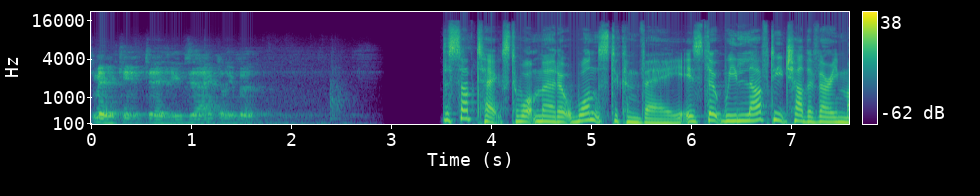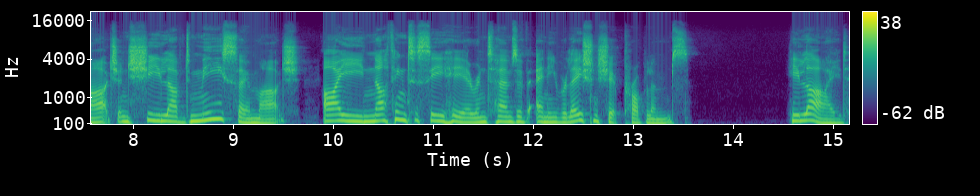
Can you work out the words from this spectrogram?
I mean, I can't tell you exactly, but The subtext to what Murdaugh wants to convey is that we loved each other very much and she loved me so much, i.e., nothing to see here in terms of any relationship problems. He lied.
